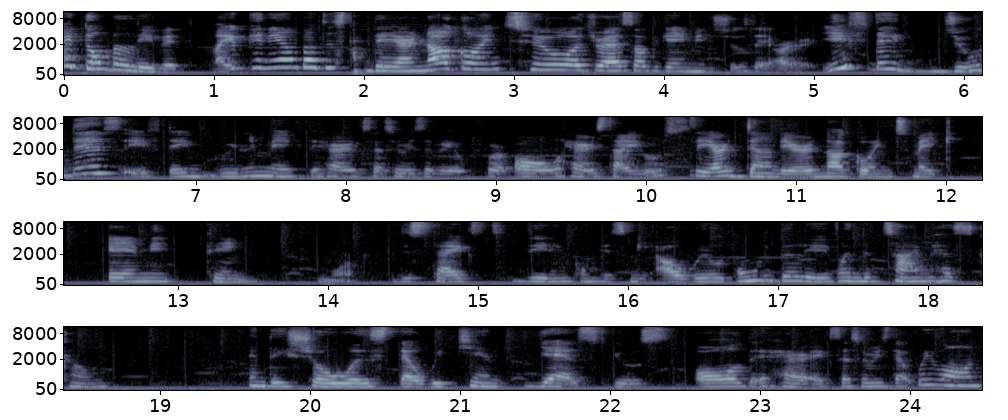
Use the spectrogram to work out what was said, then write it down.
I don't believe it. My opinion about this, they are not going to address all the game issues. They are, if they do this, if they really make the hair accessories available for all hairstyles, they are done. They are not going to make anything more. This text didn't convince me. I will only believe when the time has come and they show us that we can, yes, use all the hair accessories that we want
